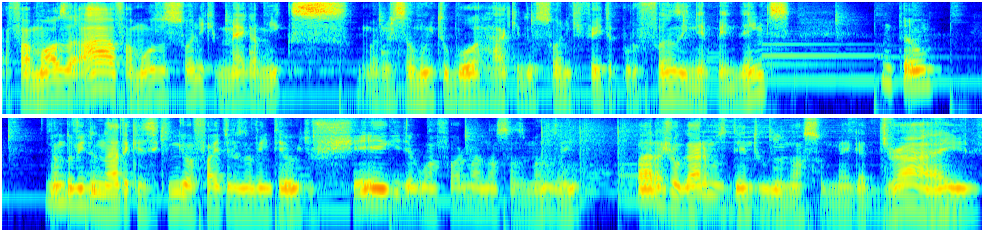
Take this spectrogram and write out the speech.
a famosa, ah, o famoso Sonic Mega Mix, uma versão muito boa hack do Sonic feita por fãs independentes. Então, não duvido nada que esse King of Fighters 98 chegue de alguma forma às nossas mãos aí para jogarmos dentro do nosso Mega Drive.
